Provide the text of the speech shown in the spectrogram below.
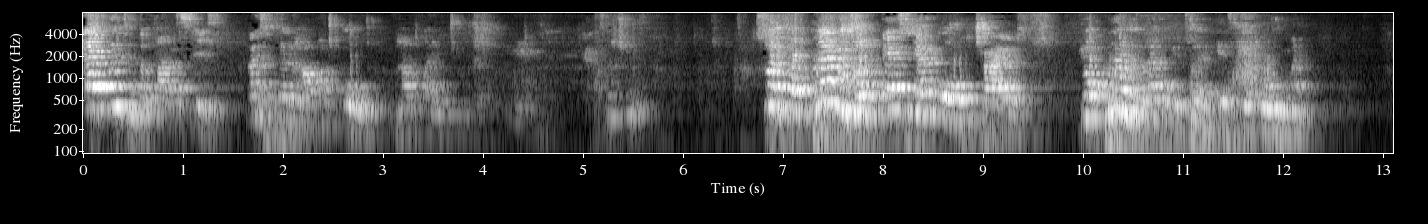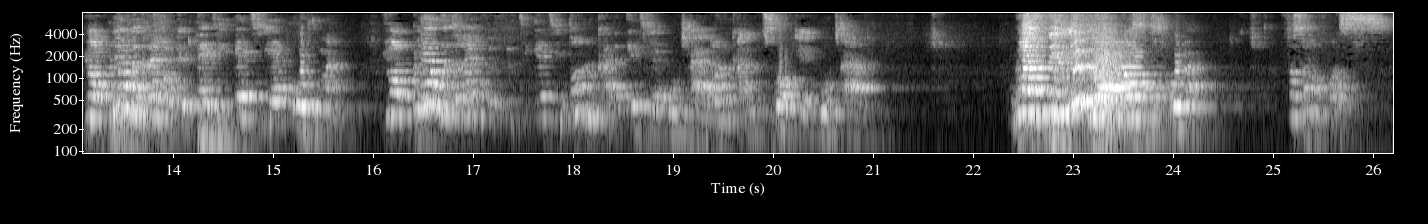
everything the father says, that is to tell you how much old you have by your children. That's the truth. So if you play with your 8 year old child, you're playing with the life of a 28 year old woman. You're playing with the life of a 38 year old woman. You're playing with the life of a 58 year Don't look at the 8 year old child. Don't look at the 12 year old child. Once they leave your house is over. For some of us,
